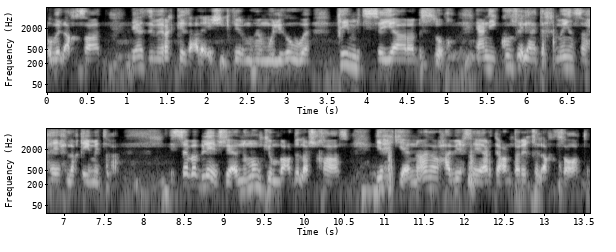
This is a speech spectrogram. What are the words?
وبالأقساط لازم يركز على شيء كثير مهم واللي هو قيمة السيارة بالسوق. يعني يكون في لها تخمين صحيح لقيمتها. السبب ليش؟ لأنه ممكن بعض الأشخاص يحكي أنه أنا راح أبيع سيارتي عن طريق الأقساط.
